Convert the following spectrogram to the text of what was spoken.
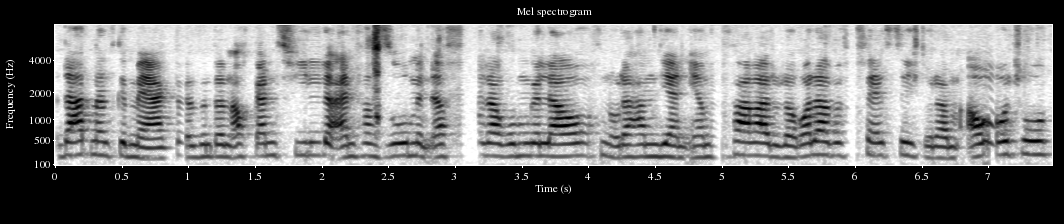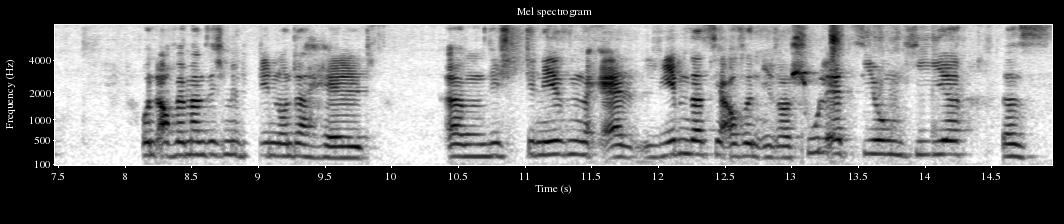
da hat man es gemerkt. Da sind dann auch ganz viele einfach so mit einer Fahrrad rumgelaufen oder haben die an ihrem Fahrrad oder Roller befestigt oder am Auto. Und auch wenn man sich mit ihnen unterhält. Ähm, die Chinesen erleben das ja auch in ihrer Schulerziehung hier, dass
